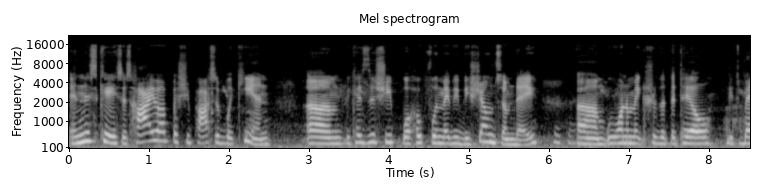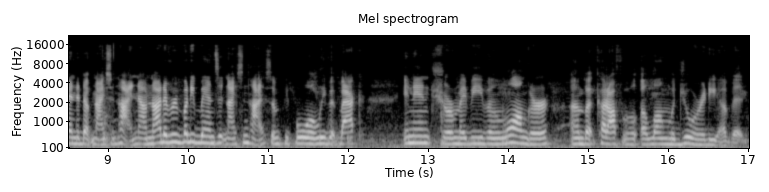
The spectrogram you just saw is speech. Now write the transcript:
in this case, as high up as she possibly can. Um, because this sheep will hopefully maybe be shown someday. Okay. Um, we want to make sure that the tail gets banded up nice and high. Now, not everybody bands it nice and high. Some people will leave it back an inch or maybe even longer, um, but cut off a, a long majority of it.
